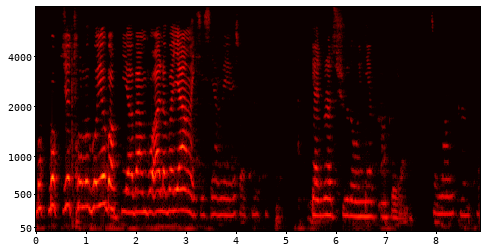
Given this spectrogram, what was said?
Bak bak jet arabaya bak ya ben bu arabayı almak istiyorum benim şarkım. Gel biraz şurada oynayalım kanka ya. Tamam kanka.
